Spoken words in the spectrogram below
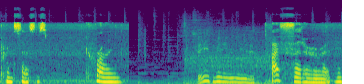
Princess is crying. Feed me, I fed her already.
